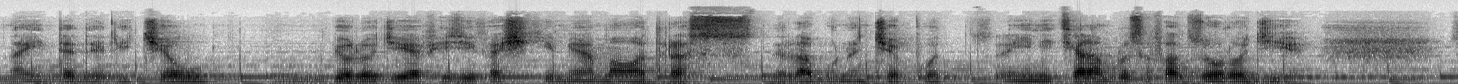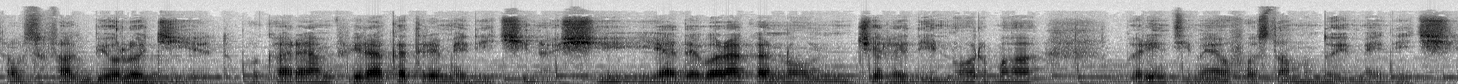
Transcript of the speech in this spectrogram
înainte de liceu. Biologia, fizica și chimia m-au atras de la bun început. Inițial am vrut să fac zoologie sau să fac biologie, după care am firat către medicină și e adevărat că nu în cele din urmă, părinții mei au fost amândoi medici,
